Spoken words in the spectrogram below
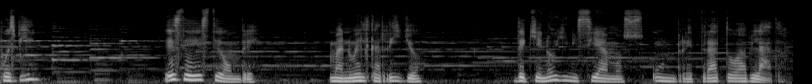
Pues bien, es de este hombre, Manuel Carrillo, de quien hoy iniciamos un retrato hablado.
